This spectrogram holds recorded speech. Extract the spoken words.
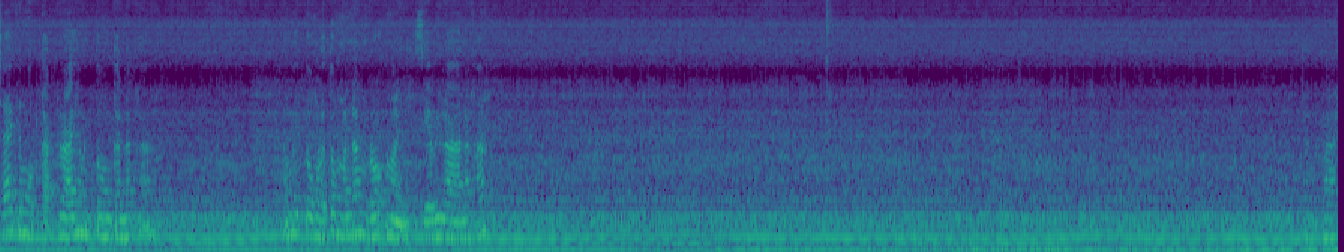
ใช้ขมวดกัดรายให้มันตรงกันนะคะ ถ้าไม่ตรงเราต้องมานั่งเลาะใหม่เสียเวลานะคะ ตัดปลาย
